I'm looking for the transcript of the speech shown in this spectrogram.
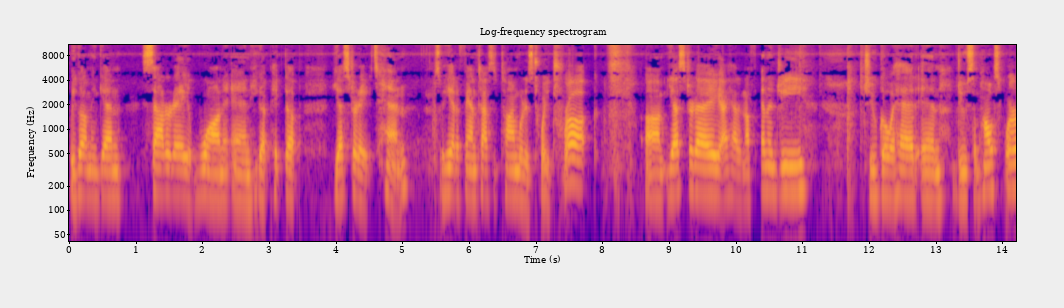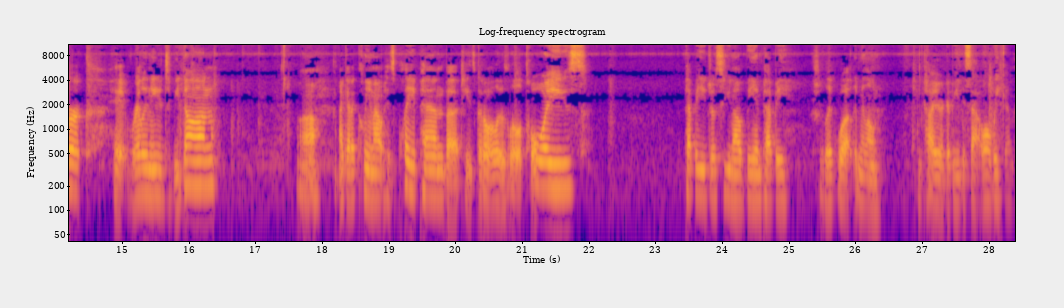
We got him again Saturday at 1, and he got picked up yesterday at 10. So he had a fantastic time with his toy truck. Um, yesterday, I had enough energy to go ahead and do some housework. It really needed to be done. Uh, I got to clean out his playpen, but he's got all his little toys. Peppy just, you know, being Peppy. She's like, what? Leave me alone. I'm tired of babysat all weekend.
